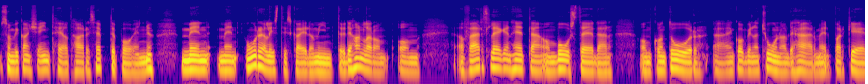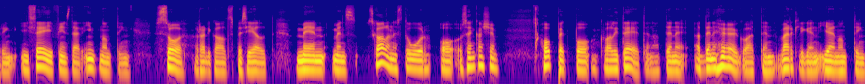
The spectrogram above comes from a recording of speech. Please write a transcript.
som vi kanske inte helt har receptet på ännu. Men, men orealistiska är de inte. Det handlar om, om affärslägenheter, om bostäder, om kontor, eh, en kombination av det här med parkering. I sig finns där inte någonting så radikalt speciellt, men, men skalan är stor och, och sen kanske hoppet på kvaliteten, att den är, att den är hög och att den verkligen ger någonting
